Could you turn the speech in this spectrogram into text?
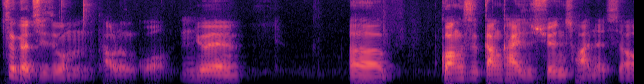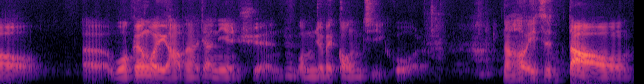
这个其实我们讨论过，因为呃，光是刚开始宣传的时候。呃，我跟我一个好朋友叫念轩，我们就被攻击过了。然后一直到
